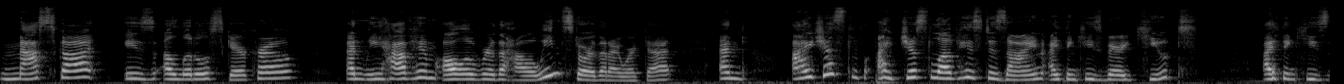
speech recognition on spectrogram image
Mascot is a little scarecrow, and we have him all over the Halloween store that I work at. And I just I just love his design. I think he's very cute. I think he's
